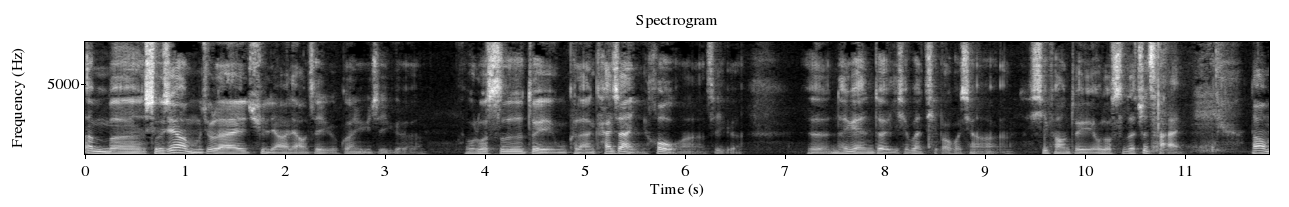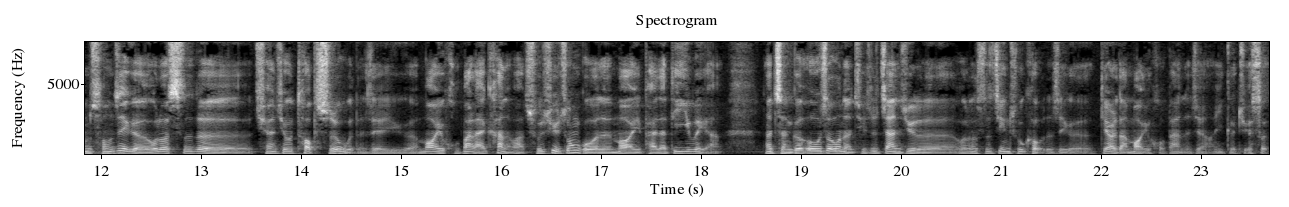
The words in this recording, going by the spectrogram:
那么，首先啊我们就来去聊一聊这个关于这个俄罗斯对乌克兰开战以后啊，这个呃能源的一些问题，包括像西方对俄罗斯的制裁。那我们从这个俄罗斯的全球 top 十五的这一个贸易伙伴来看的话，除去中国的贸易排在第一位啊，那整个欧洲呢，其实占据了俄罗斯进出口的这个第二大贸易伙伴的这样一个角色。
